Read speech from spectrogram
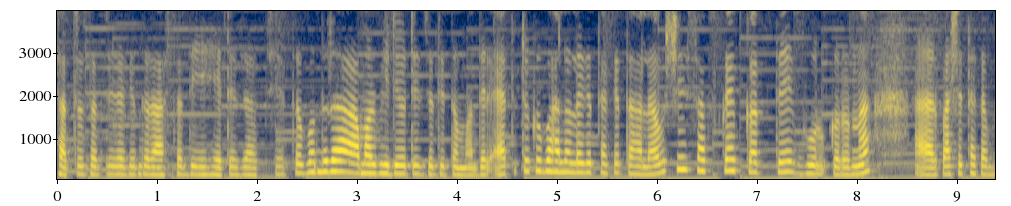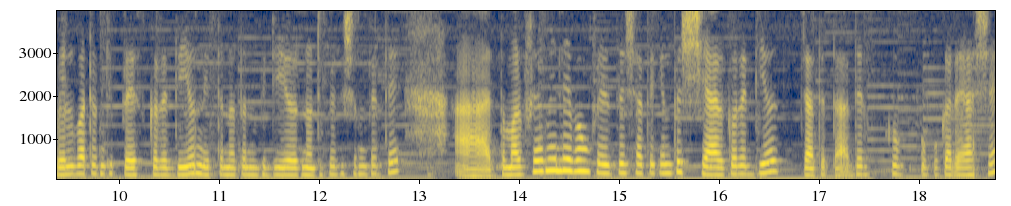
ছাত্রছাত্রীরা কিন্তু রাস্তা দিয়ে হেঁটে যাচ্ছে। তো বন্ধুরা, আমার ভিডিওটি যদি তোমাদের এতটুকু ভালো লেগে থাকে তাহলে অবশ্যই সাবস্ক্রাইব করতে ভুল করো না। আর পাশে থাকা বেল বাটনটি প্রেস করে দিও নিত্য নতুন ভিডিওর নোটিফিকেশন পেতে। আর তোমার ফ্যামিলি এবং ফ্রেন্ডসদের সাথে কিন্তু শেয়ার করে দিও যাতে তাদের খুব উপকারে আসে।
